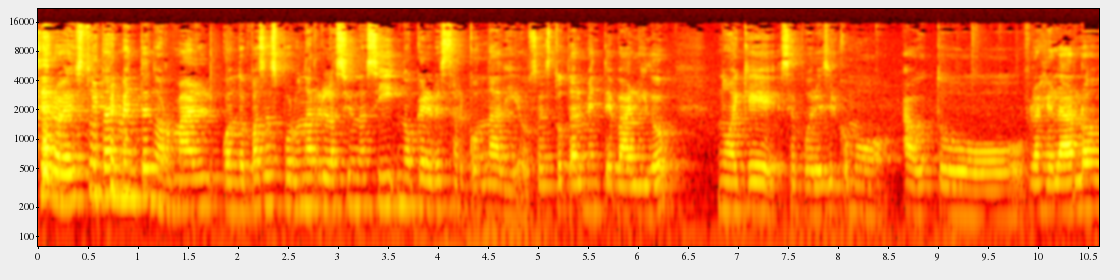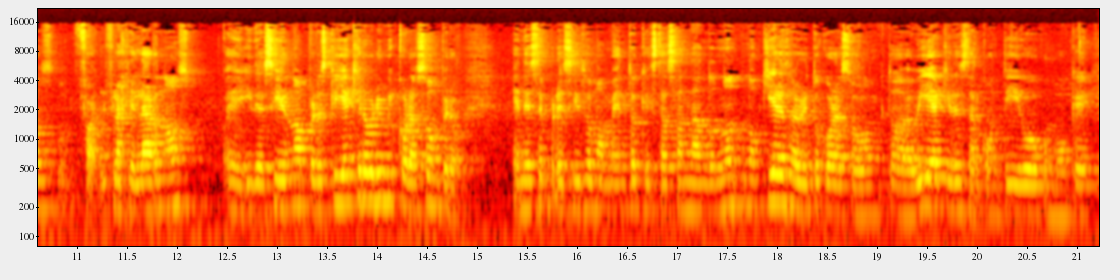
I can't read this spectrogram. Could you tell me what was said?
Claro, es totalmente normal cuando pasas por una relación así no querer estar con nadie. O sea, es totalmente válido. No hay que, se puede decir como autoflagelarlos, flagelarnos eh, y decir, no, pero es que ya quiero abrir mi corazón, pero en ese preciso momento que estás andando, no, no quieres abrir tu corazón, todavía quieres estar contigo, como que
